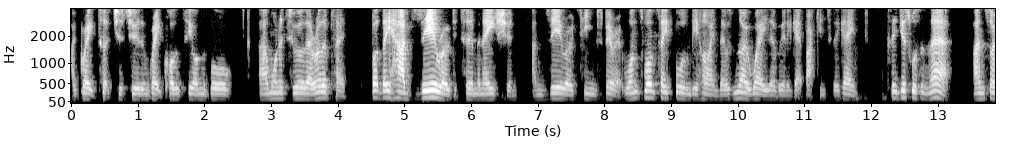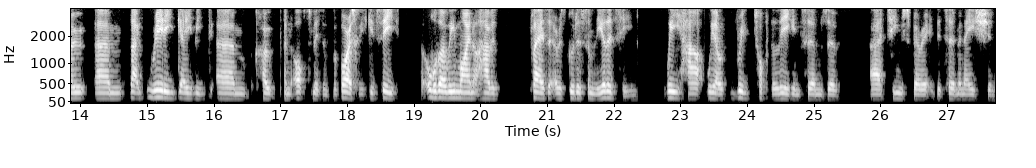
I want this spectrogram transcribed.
had great touches to them, great quality on the ball, and one or two of their other players, but they had zero determination and zero team spirit. Once once they'd fallen behind, there was no way they were going to get back into the game because it just wasn't there. And so um, that really gave me um, hope and optimism for Forest because you can see, although we might not have players that are as good as some of the other teams, we have we are really top of the league in terms of uh, team spirit, determination,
